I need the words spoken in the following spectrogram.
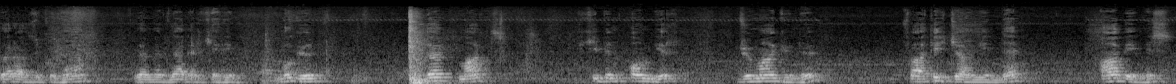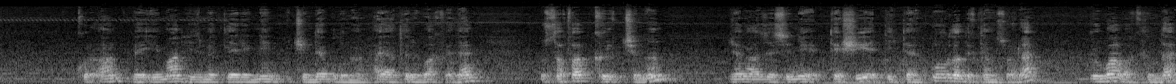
ve razıkuna ve mevlânel kerim. Bugün 4 Mart 2011 Cuma günü Fatih Camii'nde abimiz Kur'an ve iman hizmetlerinin içinde bulunan hayatını vakfeden Mustafa Kırıkçı'nın cenazesini teşhi ettikten, uğurladıktan sonra Ruba Vakfı'nda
